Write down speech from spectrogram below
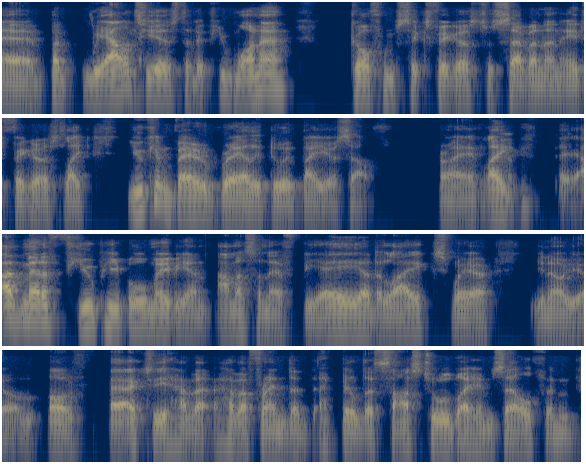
uh, but reality is that if you want to go from six figures to seven and eight figures like you can very rarely do it by yourself right like i've met a few people maybe on amazon fba or the likes where you know you or actually have a have a friend that built a SaaS tool by himself, and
